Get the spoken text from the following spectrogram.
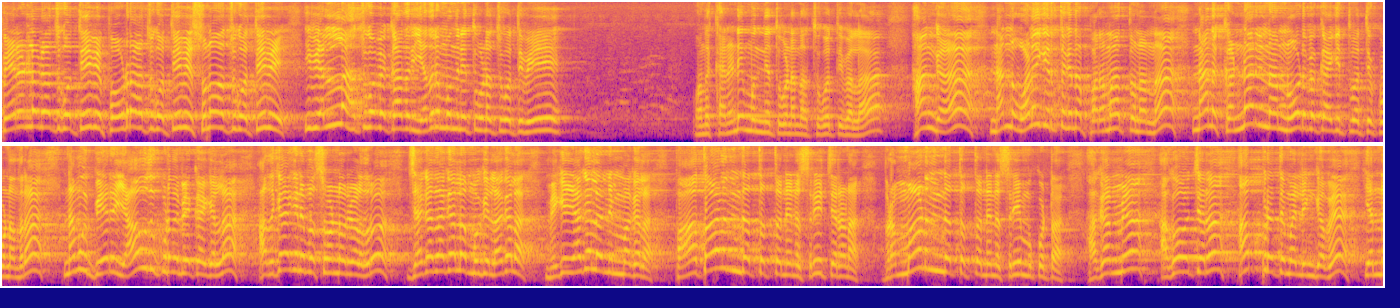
ಪೇರೆಂಟ್ ಲೆವೆಲ್ ಹಚ್ಕೋತೀವಿ, ಪೌಡ್ರ್ ಹಚ್ಕೋತೀವಿ, ಸುನೋ ಹಚ್ಕೋತೀವಿ, ಇವೆಲ್ಲ ಹಚ್ಕೋಬೇಕಾದ್ರೆ ಎದ್ರ ಮುಂದೆ ನಿಂತ್ಕೊಂಡು ಹಚ್ಕೋತೀವಿ? ಒಂದು ಕನ್ನಡಿ ಮುಂದೆ ನಿಂತ್ಕೊಂಡು ಹಚ್ಕೋತೀವಲ್ಲ? ಹಂಗೆ ನನ್ನ ಒಳಗಿರ್ತಕ್ಕಂಥ ಪರಮಾತ್ಮನನ್ನು ನಾನು ಕಣ್ಣಾರಿ ನಾನು ನೋಡಬೇಕಾಗಿತ್ತು ತಿಳ್ಕೊಂಡಂದ್ರೆ ನಮಗೆ ಬೇರೆ ಯಾವುದು ಕೂಡ ಬೇಕಾಗಿಲ್ಲ. ಅದಕ್ಕಾಗಿನೇ ಬಸವಣ್ಣವ್ರು ಹೇಳಿದ್ರು, ಜಗದಗಲ ಮುಗಿಲಗಲ, ಮಿಗೆಯಗಲ ನಿಮ್ಮಗಲ, ಪಾತಾಳದಿಂದ ತತ್ತ ನಿನ್ನ ಶ್ರೀಚರಣ, ಬ್ರಹ್ಮಾಂಡದಿಂದ ತತ್ತ ನಿನ್ನ ಶ್ರೀಮುಕುಟ, ಅಗಮ್ಯ, ಅಗೋಚರ, ಅಪ್ರತಿಮ ಲಿಂಗವೇ ಎನ್ನ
